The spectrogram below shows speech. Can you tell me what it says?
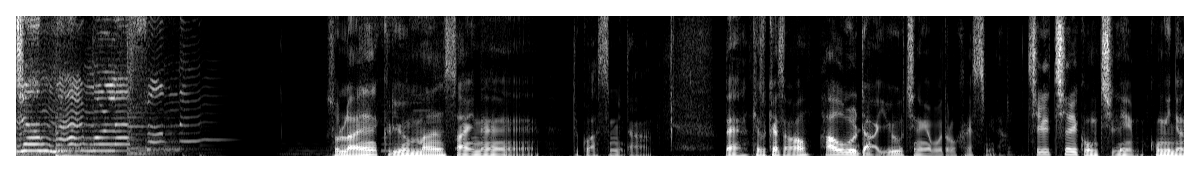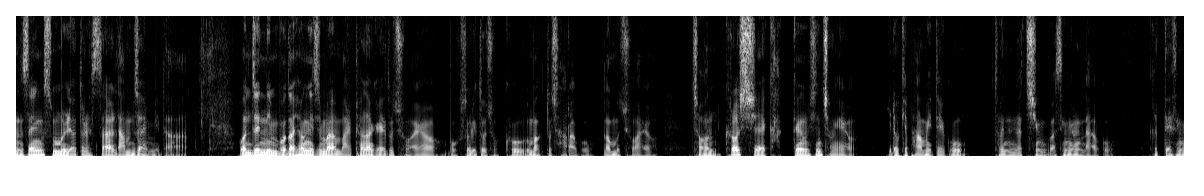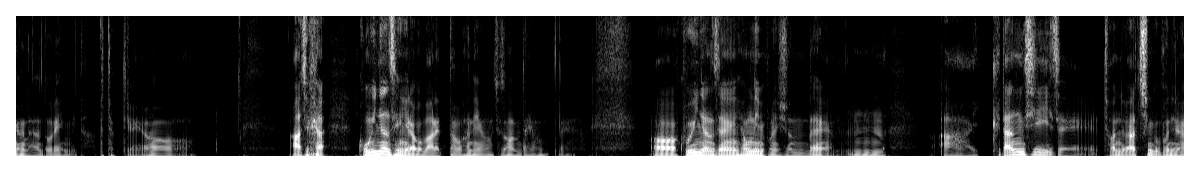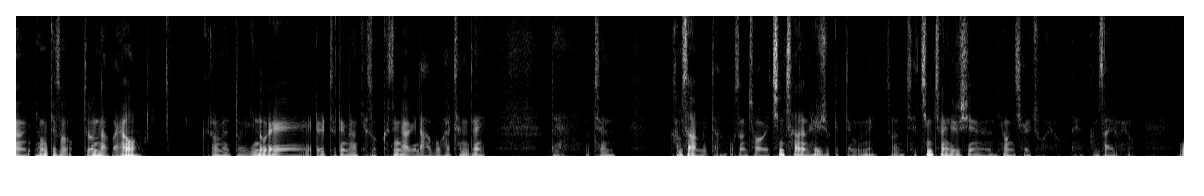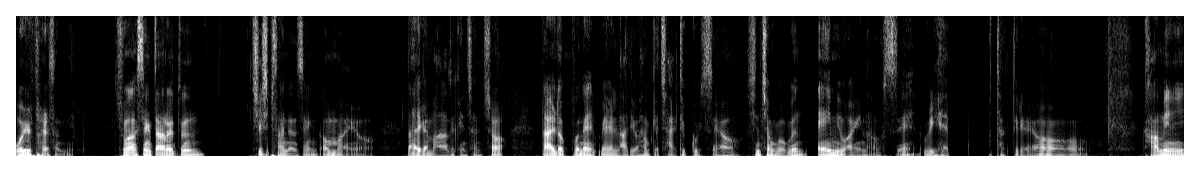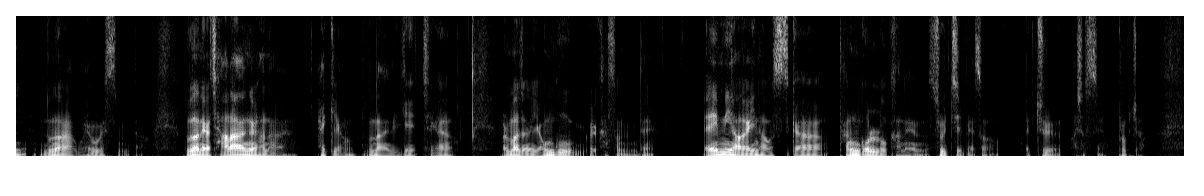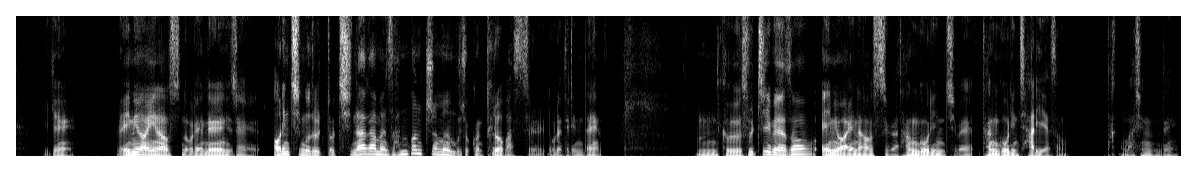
정말 몰랐었네. 솔라의 그리움만 쌓이네 듣고 왔습니다. 네, 계속해서 How Old Are You 진행해 보도록 하겠습니다. 7707님, 02년생 28살 남자입니다. 원재님보다 형이지만 말 편하게 해도 좋아요. 목소리도 좋고 음악도 잘하고 너무 좋아요. 전 크러쉬에 가끔 신청해요. 이렇게 밤이 되고 전 여자친구가 생각나고 그때 생각나는 노래입니다. 부탁드려요. 아 제가 02년생이라고 말했다고 하네요. 죄송합니다 형. 네. 어 92년생 형님이 보내주셨는데 음. 아, 그 당시 이제 전 여자친구분이랑 형께서 들었나 봐요. 그러면 또 이 노래를 들으면 계속 그 생각이 나고 할 텐데, 네, 여튼 감사합니다. 우선 저의 칭찬을 해주셨기 때문에 전 제 칭찬 해주시는 형이 제일 좋아요. 네, 감사해요, 형. 5184님, 중학생 딸을 둔 74년생 엄마예요. 나이가 많아도 괜찮죠? 딸 덕분에 매일 라디오 함께 잘 듣고 있어요. 신청곡은 에이미 와인하우스의 리헵 부탁드려요. 감히 누나라고 해보겠습니다. 누나 내가 자랑을 하나 할게요. 누나 이게 제가 얼마 전에 영국을 갔었는데 에이미 와인하우스가 단골로 가는 술집에서 맥주를 마셨어요. 부럽죠. 이게 에이미 와인하우스 노래는 이제 어린 친구들도 지나가면서 한 번쯤은 무조건 들어봤을 노래들인데 음, 그 술집에서 에이미 와인하우스가 단골인 집에 단골인 자리에서 딱 마시는데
